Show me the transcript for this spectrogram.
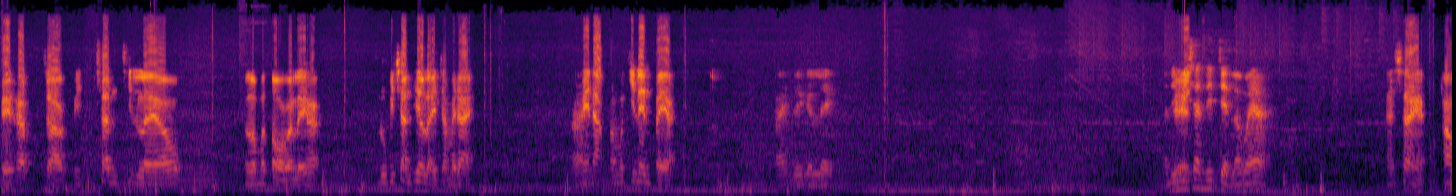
คครับ จากมิชชั่นที่แล้ว เรามาต่อกันเลยฮะรู้มิชชั่นที่เท่าไหร่จำไม่ได้ ไม่นับเพราะเมื่อกี้เล่นไปอะ ไปเลยกันเลย อันนี้โอเค มิชชั่นที่เจ็ดแล้วไหมอะอะใช่อะเอา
